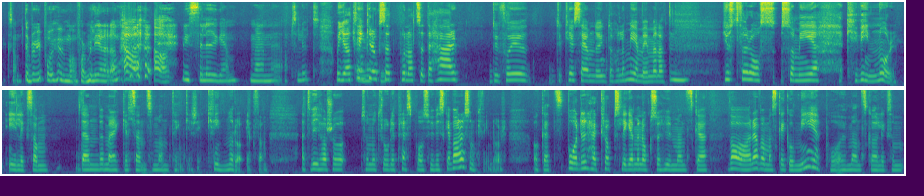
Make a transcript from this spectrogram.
Liksom. Det beror ju på hur man formulerar den. Ja, ja. Visserligen, men eh, absolut. Och jag jag tänker också att på något sätt det här, du får ju, du kan ju säga om du inte håller med mig, men att Mm. just för oss som är kvinnor i liksom den bemärkelsen som man tänker sig, kvinnor då liksom. Att vi har så sån otrolig press på oss hur vi ska vara som kvinnor. Och att både det här kroppsliga men också hur man ska vara, vad man ska gå med på, hur man ska liksom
